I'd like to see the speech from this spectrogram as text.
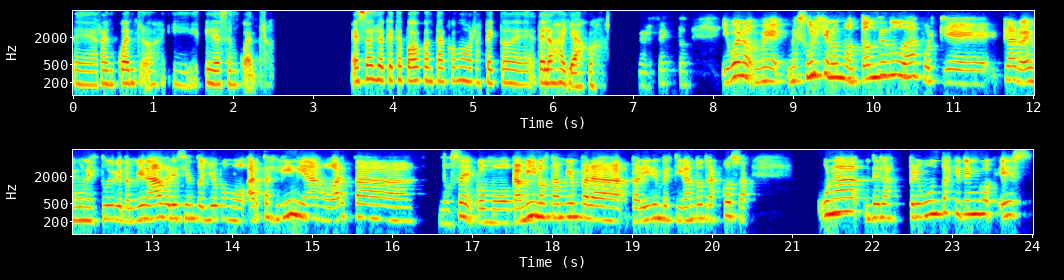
de reencuentro y, y, desencuentro. Eso es lo que te puedo contar como respecto de los hallazgos. Perfecto. Y bueno, me, me, surgen un montón de dudas porque, claro, es un estudio que también abre, siento yo, como hartas líneas o hartas, no sé, como caminos también para, para ir investigando otras cosas. Una de las preguntas que tengo es,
